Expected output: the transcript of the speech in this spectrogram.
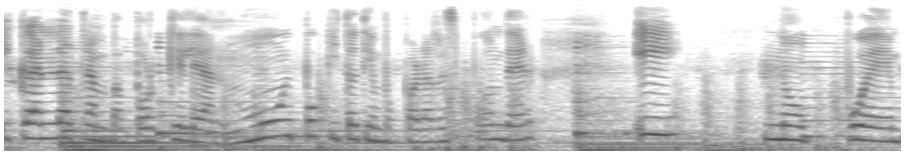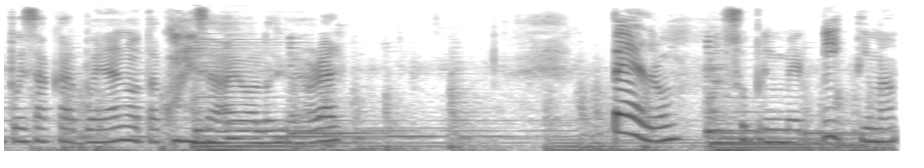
y caen en la trampa porque le dan muy poquito tiempo para responder y no pueden pues sacar buena nota con esa evaluación oral. Pedro, su primer víctima,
